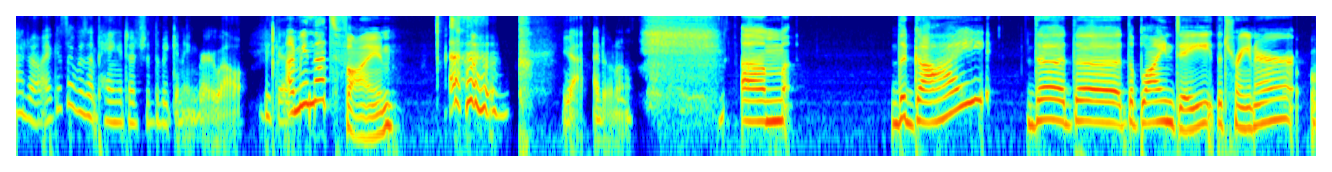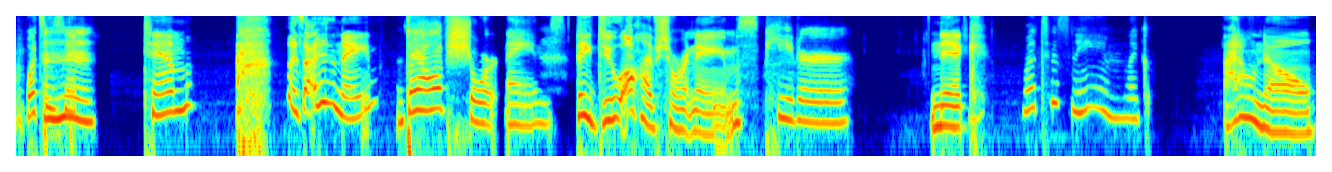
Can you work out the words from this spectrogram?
I don't know. I guess I wasn't paying attention at the beginning very well because i mean that's fine yeah, I don't know. Um, the guy, the the the blind date, the trainer. What's his name? Tim. Is that his name? They all have short names. They do all have short names. Peter. Nick. What's his name? Like I don't know.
